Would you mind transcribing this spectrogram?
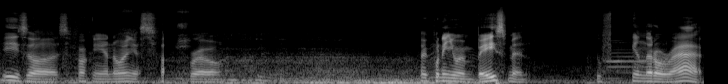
Jesus, fucking annoying as fuck, bro. Like putting you in basement. You fucking little rat.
